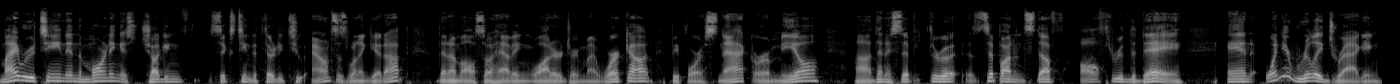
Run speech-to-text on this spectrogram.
My routine in the morning is chugging 16 to 32 ounces when I get up. Then I'm also having water during my workout, before a snack or a meal. Uh, then I sip through it, sip on stuff all through the day. And when you're really dragging,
